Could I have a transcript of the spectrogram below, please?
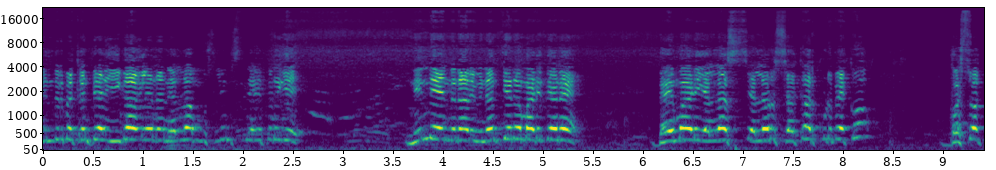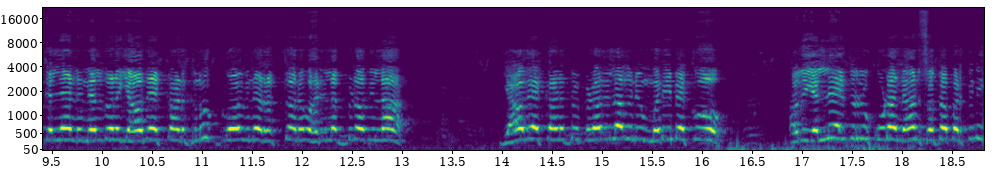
ನಿಂದಿರ್ಬೇಕಂತೇಳಿ ಈಗಾಗಲೇ ನಾನೆಲ್ಲ ಮುಸ್ಲಿಂ ಸ್ನೇಹಿತರಿಗೆ ನಿನ್ನೆಯಿಂದ ನಾನು ವಿನಂತಿಯನ್ನು ಮಾಡಿದ್ದೇನೆ. ದಯಮಾಡಿ ಎಲ್ಲ, ಎಲ್ಲರೂ ಸಹಕಾರ ಕೊಡಬೇಕು. ಬಸವ ಕಲ್ಯಾಣ ನೆಲದೊಳಗೆ ಯಾವುದೇ ಕಾರಣಕ್ಕೂ ಗೋವಿನ ರಕ್ತ ನಾವು ಹರಿಲಕ್ ಬಿಡೋದಿಲ್ಲ. ಯಾವುದೇ ಕಾರಣಕ್ಕೂ ಬಿಡೋದಿಲ್ಲ, ಅದು ನೀವು ಮರಿಬೇಕು. ಅದು ಎಲ್ಲೇ ಇದ್ರೂ ಕೂಡ ನಾನು ಸ್ವತಃ ಬರ್ತೀನಿ,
